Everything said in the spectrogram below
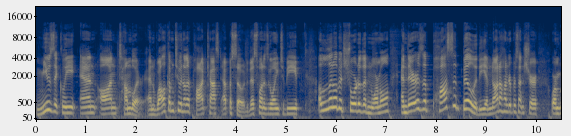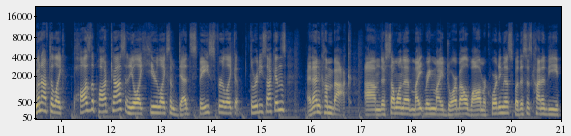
Musical.ly, and on Tumblr. And welcome to another podcast episode. This one is going to be a little bit shorter than normal, and there is a possibility, I'm not 100% sure, where I'm going to have to like pause the podcast and you'll like hear like some dead space for like 30 seconds and then come back. Um, there's someone that might ring my doorbell while I'm recording this, but this is kind of the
